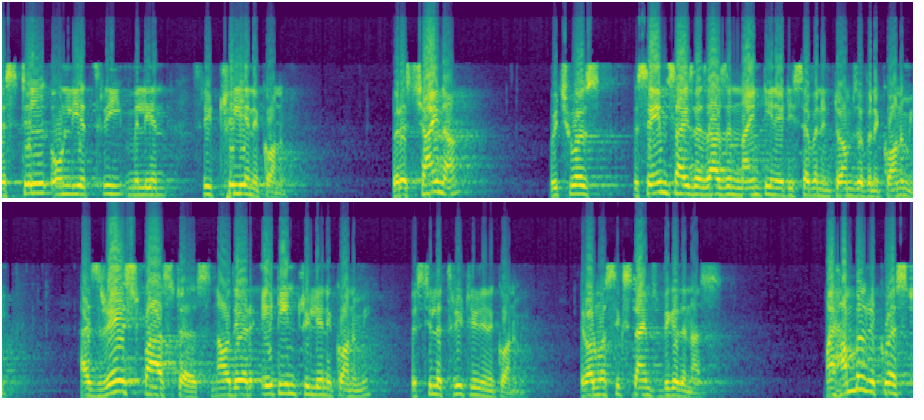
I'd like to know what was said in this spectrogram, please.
we're still only a 3 million, 3 trillion economy. Whereas China, which was the same size as us in 1987 in terms of an economy, has raced past us. Now they are 18 trillion economy. We're still a 3 trillion economy. They're almost six times bigger than us. My humble request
